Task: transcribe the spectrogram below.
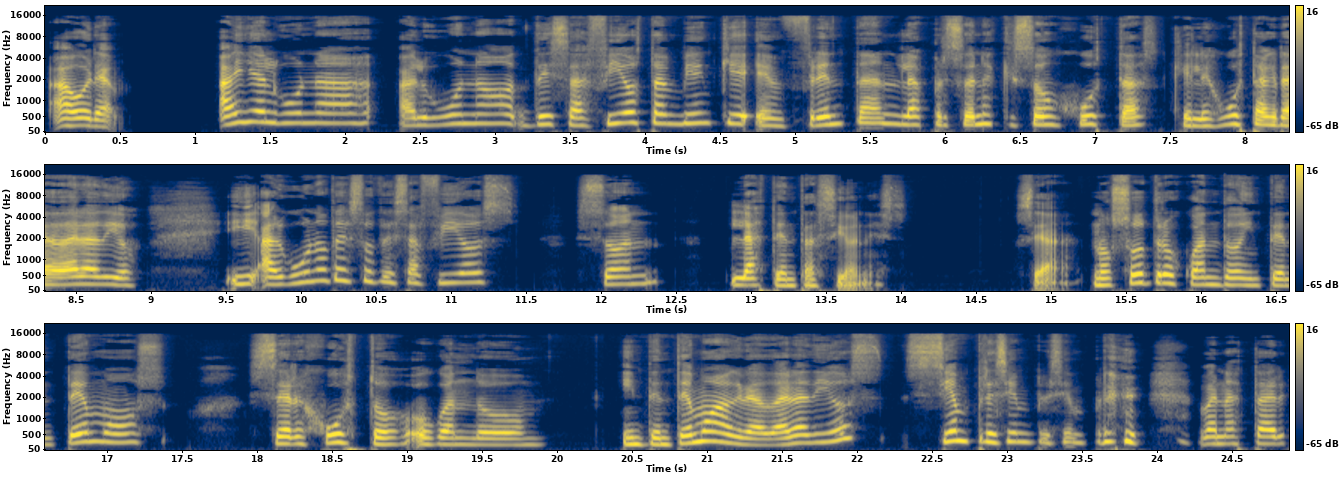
Ahora, hay algunos desafíos también que enfrentan las personas que son justas, que les gusta agradar a Dios. Y algunos de esos desafíos son las tentaciones. O sea, nosotros cuando intentemos ser justos o cuando intentemos agradar a Dios, siempre, siempre, siempre van a estar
